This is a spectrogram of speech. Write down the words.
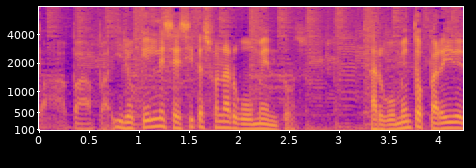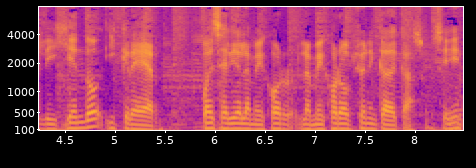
Pa, pa, pa. Y lo que él necesita son argumentos. Argumentos para ir eligiendo y creer cuál sería la mejor, la mejor opción en cada caso. ¿sí?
